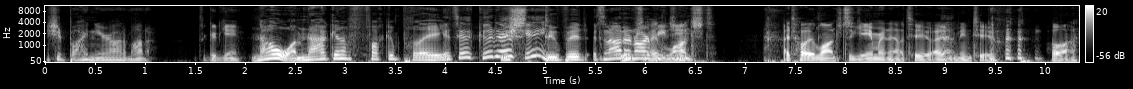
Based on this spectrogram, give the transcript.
You should buy Nier Automata. It's a good game. no, I'm not gonna fucking play. It's a good ass game. stupid. It's not an Oops, RPG. I launched. I totally launched the game right now too. I didn't mean to. Hold on.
